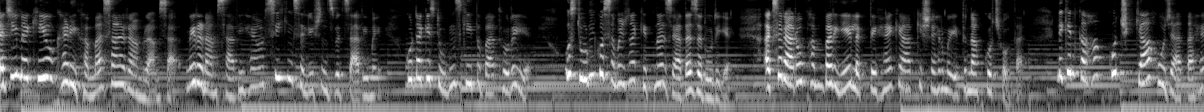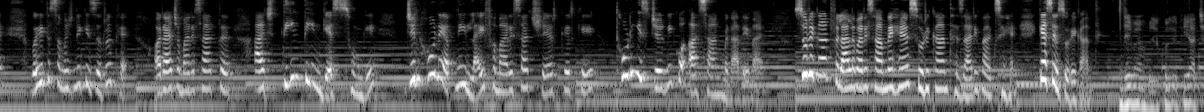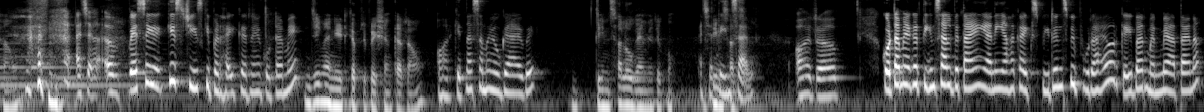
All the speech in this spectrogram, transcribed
अजी, मैं खियो खड़ी खम्मा सा राम राम सा, मेरा नाम सावी है और सीकिंग सॉल्यूशंस विद सावी में कोटा के स्टूडेंट्स की तो बात हो रही है। उस स्टूडेंट को समझना कितना ज़्यादा ज़रूरी है। अक्सर आरोप हम पर ये लगते हैं कि आपके शहर में इतना कुछ होता है, लेकिन कहाँ कुछ क्या हो जाता है, वही तो समझने की ज़रूरत है। और आज हमारे साथ, आज तीन तीन गेस्ट होंगे जिन्होंने अपनी लाइफ हमारे साथ शेयर करके थोड़ी इस जर्नी को आसान बना देना है। सूर्यकांत फ़िलहाल हमारे सामने हैं। सूर्यकांत हजारीबाग से हैं। कैसे हैं सूर्यकांत? जी मैं बिल्कुल भी अच्छा हूँ। अच्छा वैसे किस चीज़ की पढ़ाई कर रहे हैं कोटा में? जी मैं नीट का प्रिपरेशन कर रहा हूँ। और कितना समय हो गया आए हुए? तीन साल हो गए मेरे को। अच्छा तीन, तीन साल, साल। और कोटा में अगर तीन साल बिताएँ यानी यहाँ का एक्सपीरियंस भी पूरा है और कई बार मन में आता है ना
